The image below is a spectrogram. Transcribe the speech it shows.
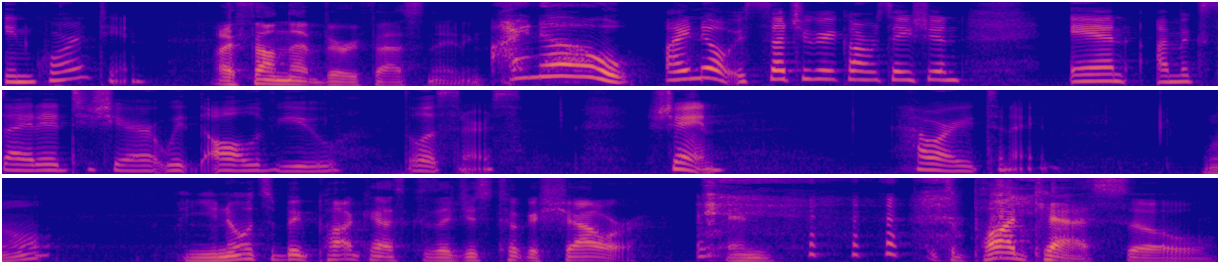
in quarantine. I found that very fascinating. I know, I know. It's such a great conversation, and I'm excited to share it with all of you, the listeners. Shane, how are you tonight? Well, you know it's a big podcast because I just took a shower. And it's a podcast, so,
